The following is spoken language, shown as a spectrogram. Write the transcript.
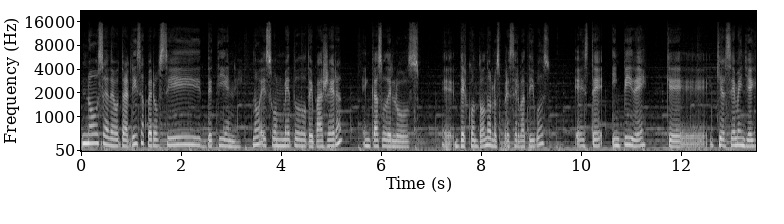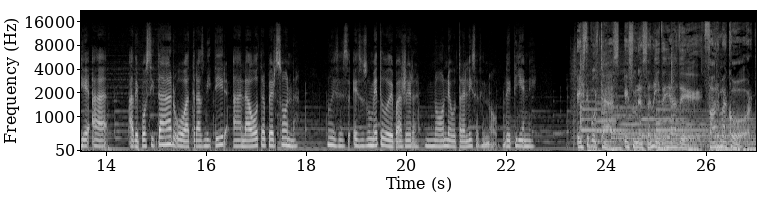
No se neutraliza, pero sí detiene, ¿no? Es un método de barrera en caso de los eh, del condón o los preservativos. Este impide que, que el semen llegue a a depositar o a transmitir a la otra persona. ¿no? Ese, es, es un método de barrera, no neutraliza, sino detiene. Este podcast es una sana idea de Pharmacorp.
